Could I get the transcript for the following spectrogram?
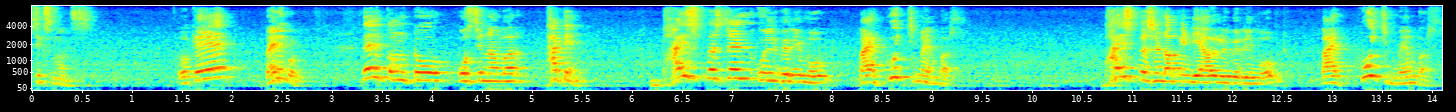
6 months. Okay, very good. Then come to question number 13. Vice President will be removed by which members? Vice President of India will be removed by which members?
